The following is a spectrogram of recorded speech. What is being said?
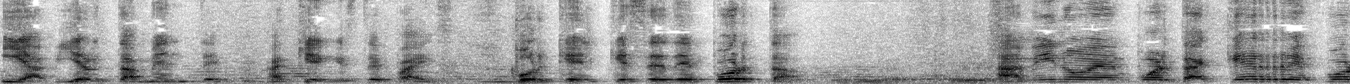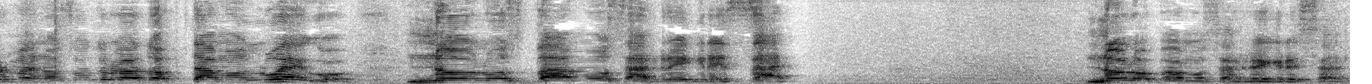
y abiertamente aquí en este país. Porque el que se deporta, a mí no me importa qué reforma nosotros adoptamos luego, no los vamos a regresar. No los vamos a regresar.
